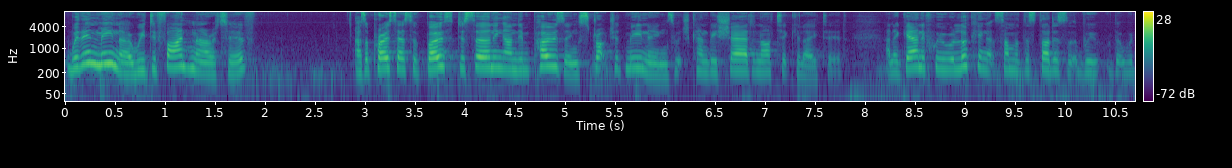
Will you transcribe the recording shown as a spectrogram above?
within Meno, we defined narrative as a process of both discerning and imposing structured meanings which can be shared and articulated. And again, if we were looking at some of the studies that, we, that were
